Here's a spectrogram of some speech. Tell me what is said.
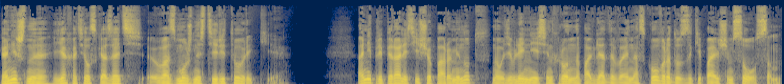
Конечно, я хотел сказать возможности риторики. Они припирались еще пару минут, на удивление синхронно поглядывая на сковороду с закипающим соусом.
